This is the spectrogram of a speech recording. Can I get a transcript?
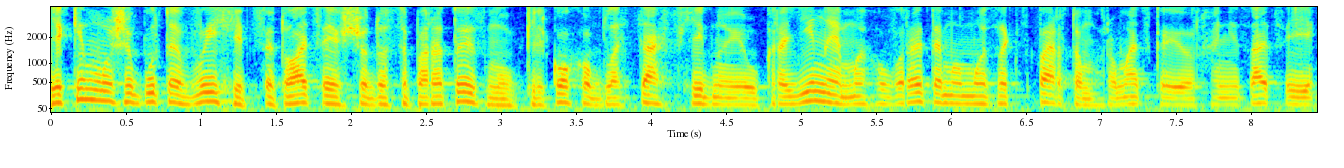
Яким може бути вихід ситуації щодо сепаратизму в кількох областях східної України? Ми говоритимемо з експертом громадської організації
